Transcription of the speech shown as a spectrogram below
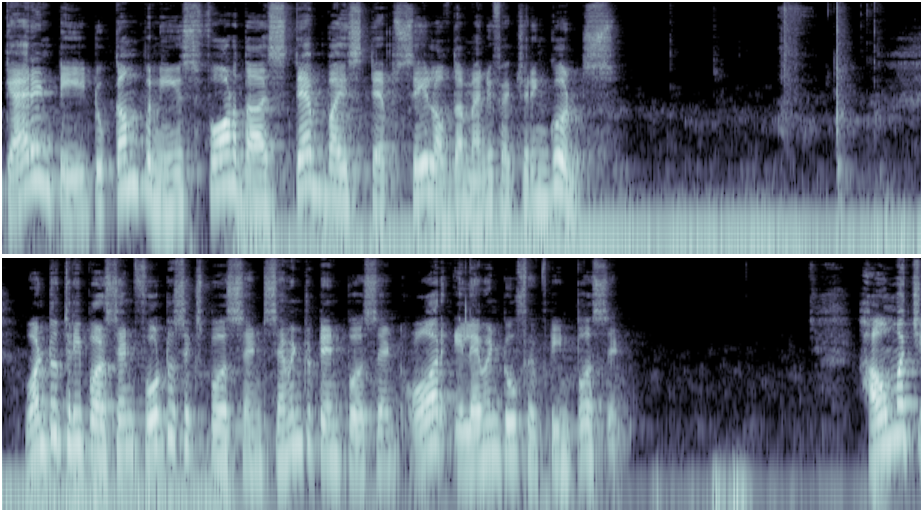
guarantee to companies for the step-by-step sale of the manufacturing goods? 1 to 3%, 4 to 6%, 7 to 10% or 11 to 15%. How much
